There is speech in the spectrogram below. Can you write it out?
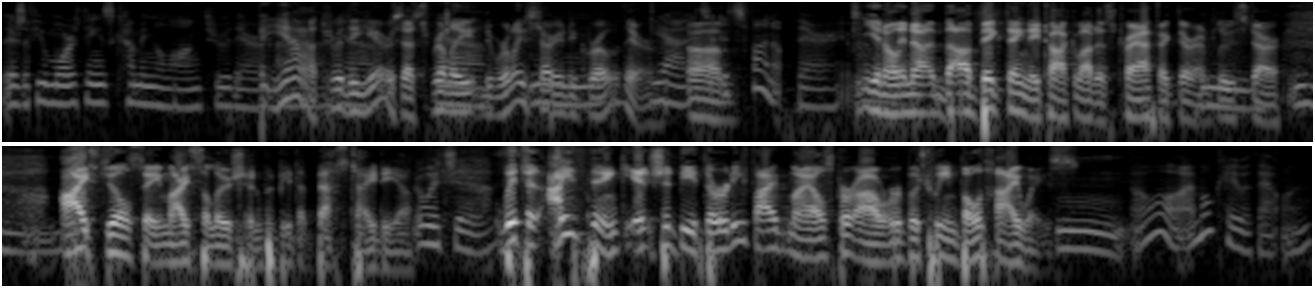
there's a few more things coming along through there. But yeah, uh, through the years, that's really Yeah. really starting to Mhm. grow there. Yeah, it's, Um, it's fun up there. It you know, and a, a big thing they talk about is traffic there in Mm-hmm. Blue Star. I still say my solution would be the best idea. Which is? Which is, I think it should be 35 miles per hour between both highways. Mm, oh, I'm okay with that one.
